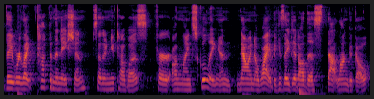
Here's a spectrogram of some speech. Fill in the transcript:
they were like top in the nation southern utah was for online schooling and now i know why because they did all this that long ago.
